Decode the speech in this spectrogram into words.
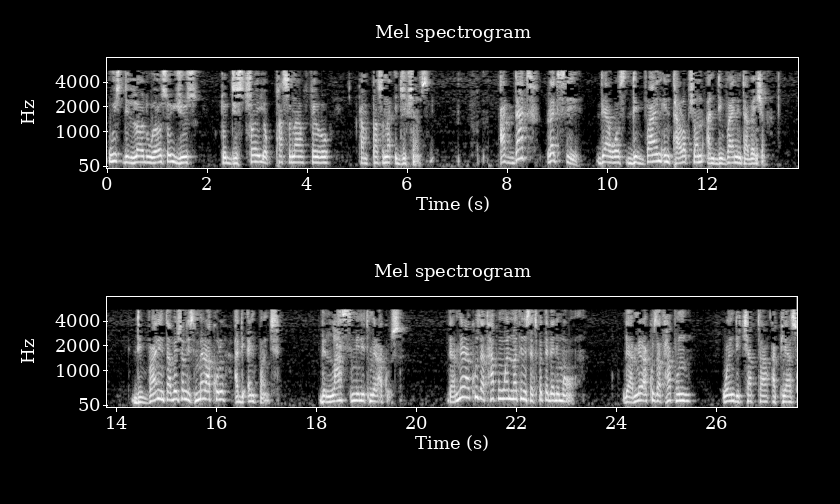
which the Lord will also use to destroy your personal Pharaoh and personal Egyptians. At that Red Sea, there was divine interruption and divine intervention. Divine intervention is miracle at the end point. The last minute miracles. There are miracles that happen when nothing is expected anymore. There are miracles that happen when the chapter appears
